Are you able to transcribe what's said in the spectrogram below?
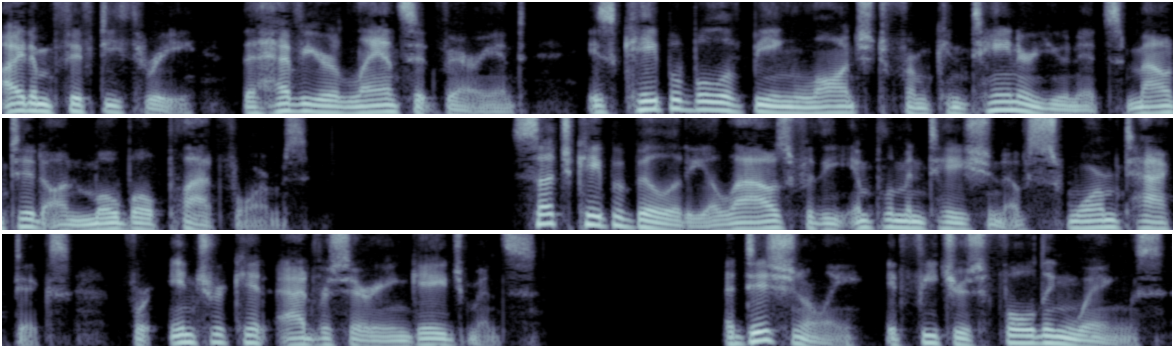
Item 53, the heavier Lancet variant, is capable of being launched from container units mounted on mobile platforms. Such capability allows for the implementation of swarm tactics for intricate adversary engagements. Additionally, it features folding wings.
